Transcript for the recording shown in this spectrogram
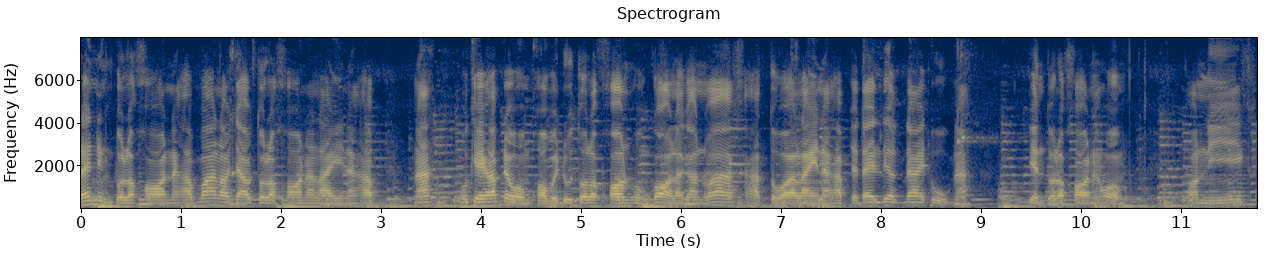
ได้ 1 ตัวละครนะครับ ว่าเราจะเอาตัวละครอะไรนะครับนะโอเคครับเดี๋ยวผมขอไปดูตัวละครผมก่อนแล้วกันว่าขาดตัวอะไรนะครับ จะได้เลือกได้ถูกนะ เปลี่ยนตัวละครนะครับผมตอนนี้ข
